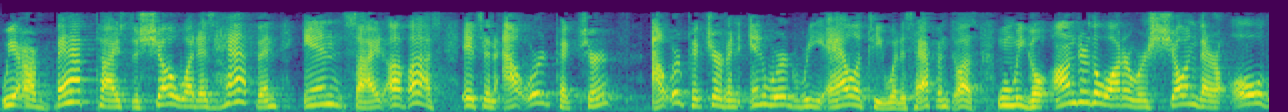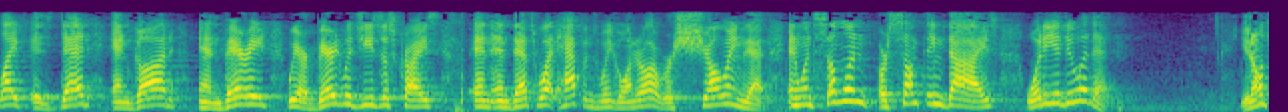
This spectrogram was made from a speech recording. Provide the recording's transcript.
we are baptized to show what has happened inside of us. It's an outward picture outward picture of an inward reality, what has happened to us. When we go under the water, we're showing that our old life is dead and God and buried. We are buried with Jesus Christ, and, and that's what happens when we go under the water. We're showing that. And when someone or something dies, what do you do with it? You don't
